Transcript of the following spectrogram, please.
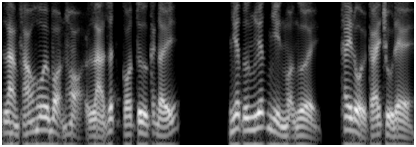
làm pháo hôi bọn họ là rất có tư cách đấy. Nhiếp ứng liếc nhìn mọi người, thay đổi cái chủ đề.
